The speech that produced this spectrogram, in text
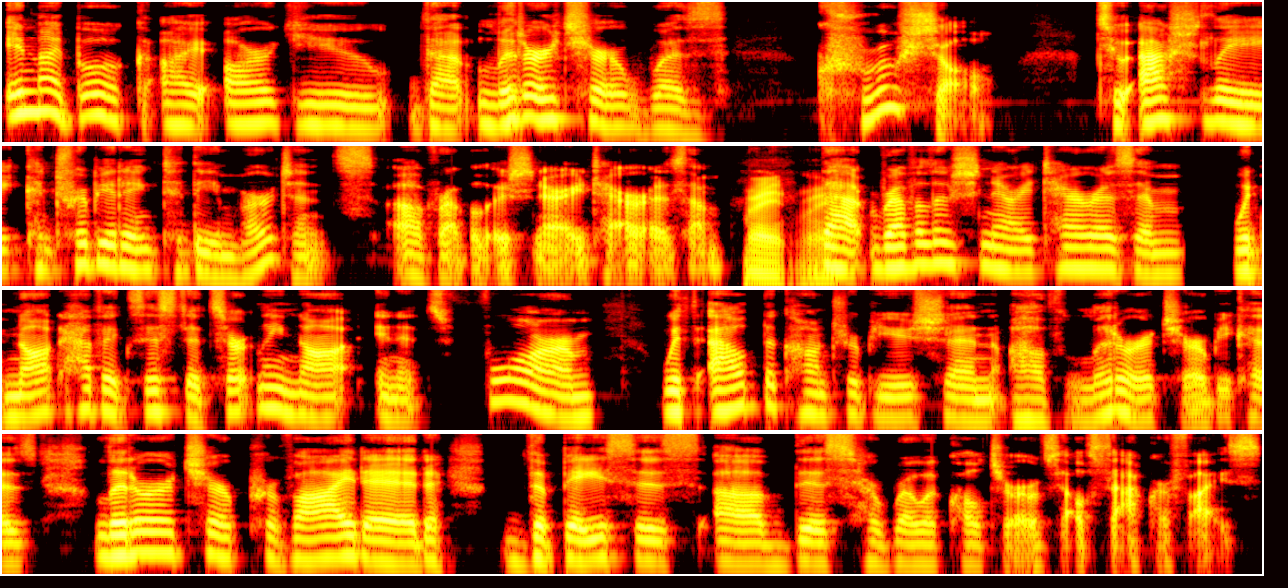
in my book, I argue that literature was crucial to actually contributing to the emergence of revolutionary terrorism. Right, right. That revolutionary terrorism would not have existed, certainly not in its form, without the contribution of literature, because literature provided the basis of this heroic culture of self sacrifice,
